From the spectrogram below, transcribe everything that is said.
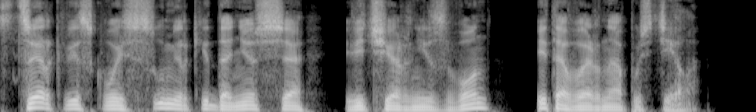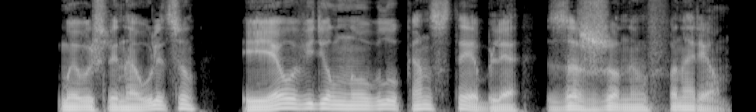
с церкви сквозь сумерки донесся вечерний звон, и таверна опустела. Мы вышли на улицу, и я увидел на углу констебля с зажженным фонарем.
